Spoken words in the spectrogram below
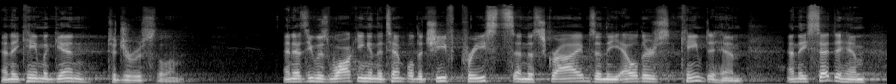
And they came again to Jerusalem. And as he was walking in the temple, the chief priests and the scribes and the elders came to him and they said to him,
